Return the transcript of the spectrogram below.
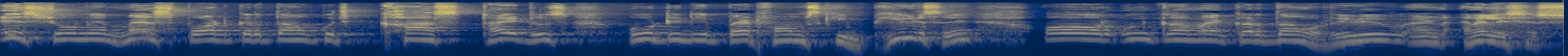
इस शो में मैं स्पॉट करता हूँ कुछ खास टाइटल्स ओ टी प्लेटफॉर्म्स की भीड़ से, और उनका मैं करता हूँ रिव्यू एंड एनालिसिस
